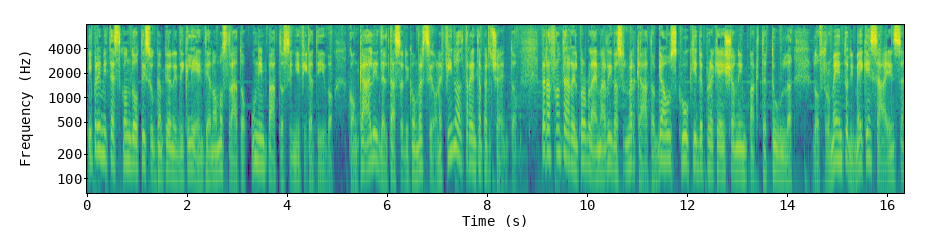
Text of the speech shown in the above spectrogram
i primi test condotti su un campione di clienti hanno mostrato un impatto significativo, con cali del tasso di conversione fino al 30%. Per affrontare il problema arriva sul mercato Gauss Cookie Deprecation Impact Tool, lo strumento di Making Science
